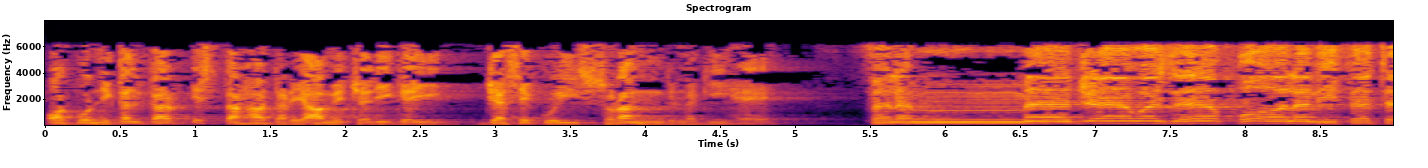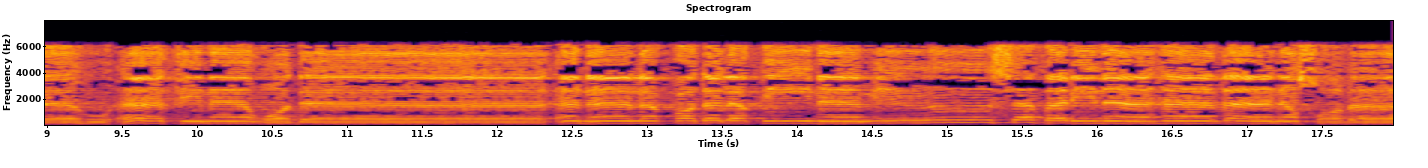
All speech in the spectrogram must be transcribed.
اور وہ نکل کر اس طرح دریا میں چلی گئی جیسے کوئی سرنگ لگی ہے۔ فلما جاوزا قال لفتاه آتنا غداءنا لقد لقينا من سفرنا هذا نصبا۔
